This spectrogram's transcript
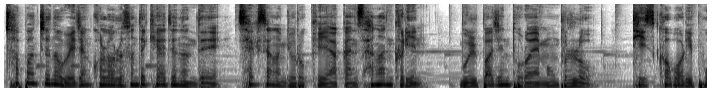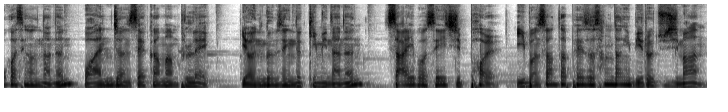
첫 번째는 외장 컬러를 선택해야 되는데 색상은 이렇게 약간 상한 그린, 물 빠진 도라에몽 블루, 디스커버리 4가 생각나는 완전 새까만 블랙, 연금색 느낌이 나는 사이버 세이지 펄. 이번 산타페에서 상당히 밀어주지만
